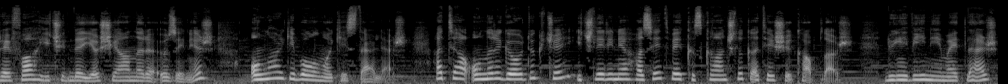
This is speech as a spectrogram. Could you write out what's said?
refah içinde yaşayanlara özenir, onlar gibi olmak isterler. Hatta onları gördükçe içlerini haset ve kıskançlık ateşi kaplar. Dünyevi nimetler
